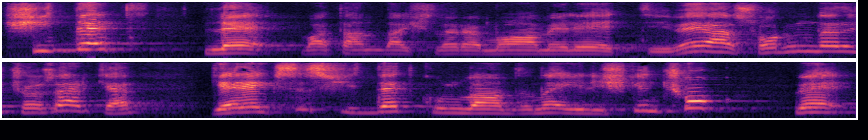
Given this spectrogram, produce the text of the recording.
şiddetle vatandaşlara muamele ettiği veya sorunları çözerken gereksiz şiddet kullandığına ilişkin çok ve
